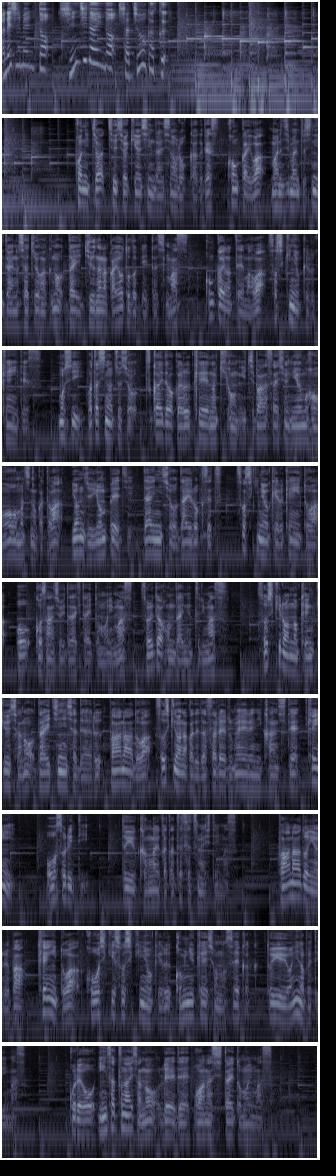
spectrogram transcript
マネジメント新時代の社長学。こんにちは。中小企業診断士の六角です。今回はマネジメント新時代の社長学の第17回をお届けいたします。今回のテーマは組織における権威です。もし私の著書「使いでわかる経営の基本」一番最初に読む本をお持ちの方は44ページ第2章第6節組織における権威とは」をご参照いただきたいと思います。それでは本題に移ります。組織論の研究者の第一人者であるバーナードは組織の中で出される命令に関して権威オーソリティという考え方で説明しています。バーナードによれば権威とは公式組織におけるコミュニケーションの性格というように述べています。これを印刷会社の例でお話ししたいと思います。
